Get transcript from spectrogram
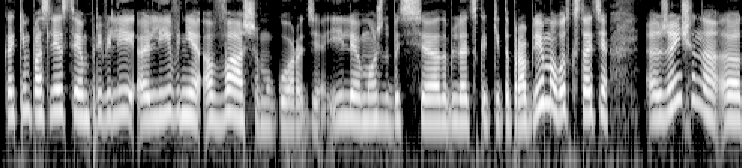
каким последствиям привели э, ливни в вашем городе? Или, может быть, наблюдаются какие-то проблемы? Вот, кстати, женщина,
